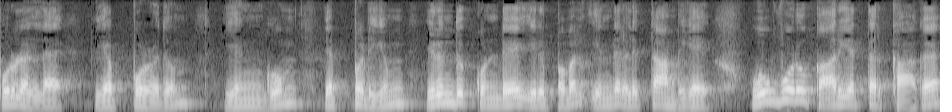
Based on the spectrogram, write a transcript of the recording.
பொருளல்ல. எப்பொழுதும் எங்கும் எப்படியும் இருந்து கொண்டே இருப்பவள் இந்த லலிதாம்பிகை. ஒவ்வொரு காரியத்திற்காக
